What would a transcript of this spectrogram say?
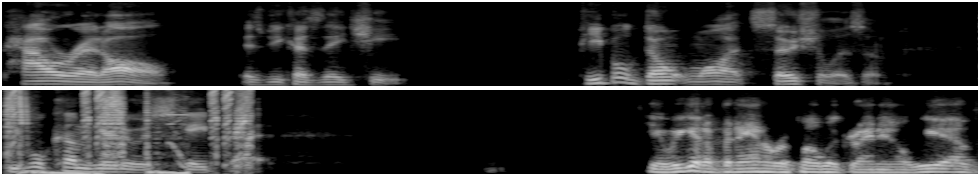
power at all is because they cheat. People don't want socialism. People come here to escape that. Yeah, we got a banana republic right now. We have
